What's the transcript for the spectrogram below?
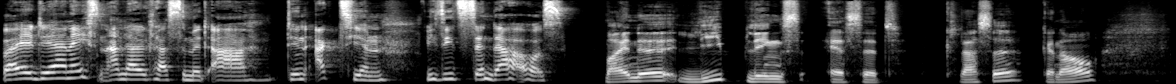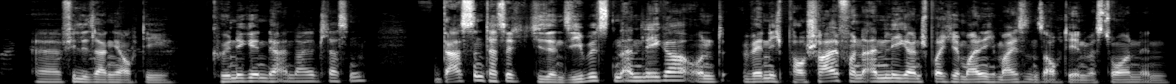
Bei der nächsten Anlageklasse mit A, den Aktien, wie sieht es denn da aus? Meine Lieblingsasset-Klasse, genau. Äh, viele sagen ja auch die Königin der Anlageklassen. Das sind tatsächlich die sensibelsten Anleger. Und wenn ich pauschal von Anlegern spreche, meine ich meistens auch die Investoren in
